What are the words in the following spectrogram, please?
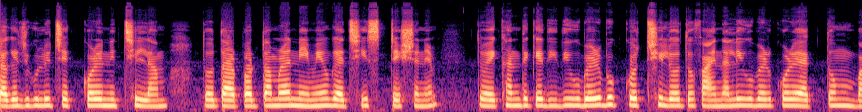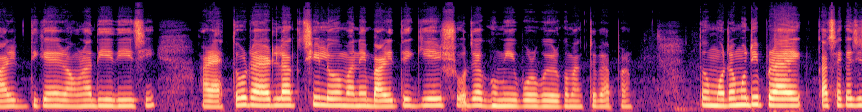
লাগেজগুলো চেক করে নিচ্ছিলাম। তো তারপর তো আমরা নেমেও গেছি স্টেশনে তো এখান থেকে দিদি উবের বুক করছিল, তো ফাইনালি উবের করে একদম বাড়ির দিকে রওনা দিয়ে দিয়েছি। আর এত টায়ার্ড লাগছিল মানে বাড়িতে গিয়ে সোজা ঘুমিয়ে পড়ব এরকম একটা ব্যাপার। তো মোটামুটি প্রায় কাছাকাছি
